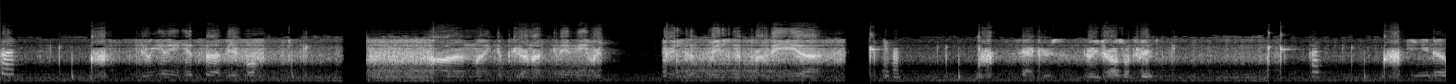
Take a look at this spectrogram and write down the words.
Good. do we get any hits for that vehicle? On my computer, I'm not seeing any registration information for the uh, Affirm. Santa Cruz. Three Charles One Street. Good. Can you know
